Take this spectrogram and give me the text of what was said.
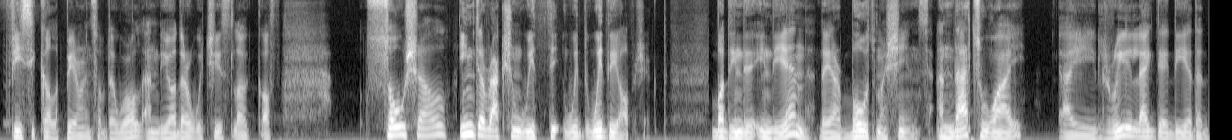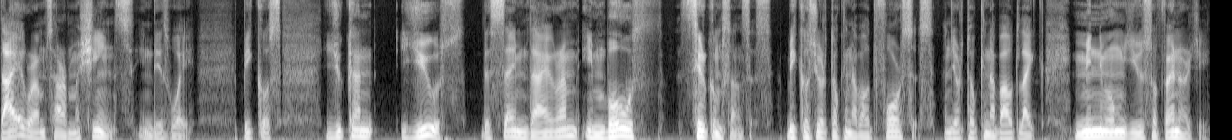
physical appearance of the world, and the other which is like of social interaction with the, with with the object. But in the in the end, they are both machines, and that's why I really like the idea that diagrams are machines in this way, because you can use the same diagram in both circumstances because you're talking about forces and you're talking about like minimum use of energy.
